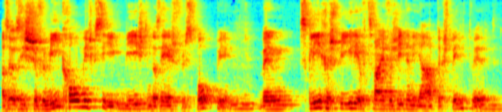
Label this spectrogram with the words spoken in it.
also es ist schon für mich komisch gewesen, wie ist denn das erst fürs Poppy, mhm. wenn das gleiche Spiel auf zwei verschiedene Arten gespielt wird. Mhm.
